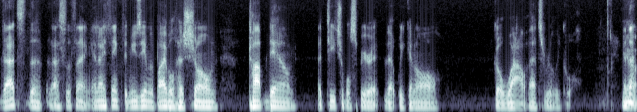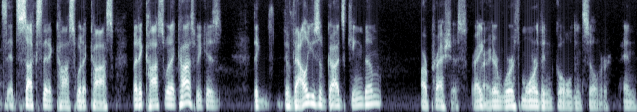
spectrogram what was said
that's the that's the thing, and I think the Museum of the Bible has shown top down a teachable spirit that we can all go, wow, that's really cool. And yeah. that's it sucks that it costs what it costs, but it costs what it costs because the the values of God's kingdom are precious, right? right? They're worth more than gold and silver, and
